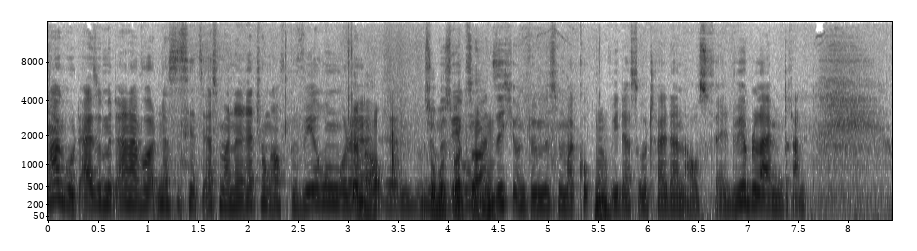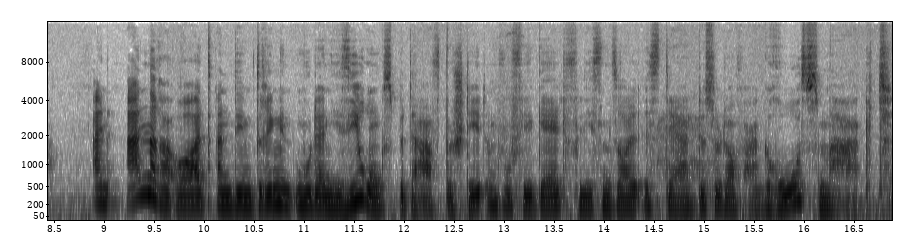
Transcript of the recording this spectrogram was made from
Na gut, also mit anderen Worten, das ist jetzt erstmal eine Rettung auf Bewährung oder Genau, ähm, eine so muss Bewährung sagen. an sich und wir müssen mal gucken, wie das Urteil dann ausfällt. Wir bleiben dran. Ein anderer Ort, an dem dringend Modernisierungsbedarf besteht und wo viel Geld fließen soll, ist der Düsseldorfer Großmarkt.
